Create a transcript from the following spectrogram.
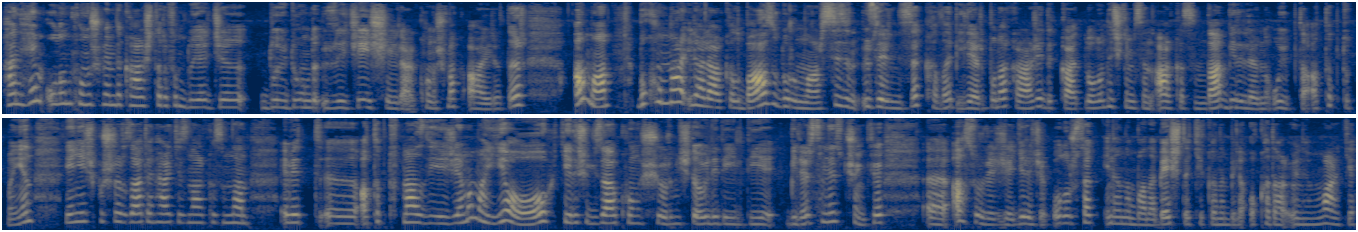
hani hem olanı konuşup hem de karşı tarafın duyacağı, duyduğunda üzeceği şeyler konuşmak ayrıdır. Ama bu konular ile alakalı bazı durumlar sizin üzerinize kalabilir. Buna karşı dikkatli olun. Hiç kimsenin arkasından birilerine uyup da atıp tutmayın. Yengeç burçları zaten herkesin arkasından evet e, atıp tutmaz diyeceğim ama yok gelişi güzel konuşuyorum. Hiç de öyle değil diyebilirsiniz. Çünkü e, astrolojiye gelecek olursak inanın bana 5 dakikanın bile o kadar önemi var ki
